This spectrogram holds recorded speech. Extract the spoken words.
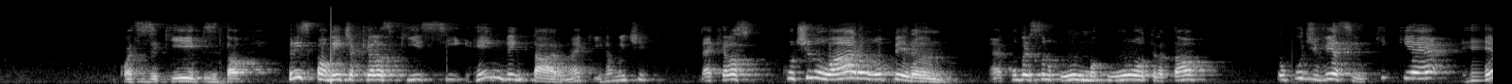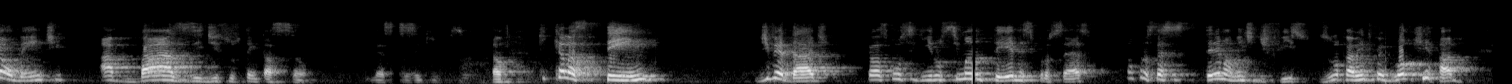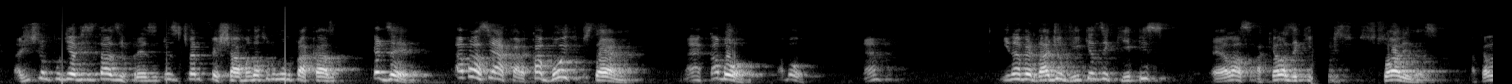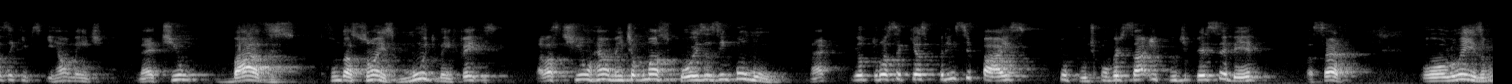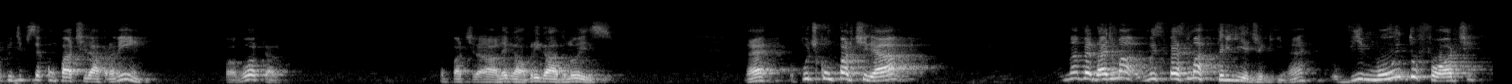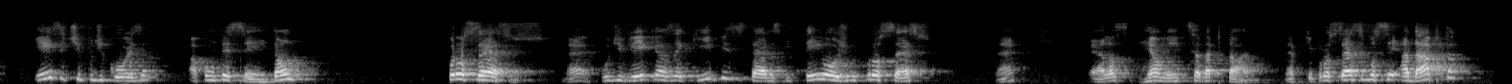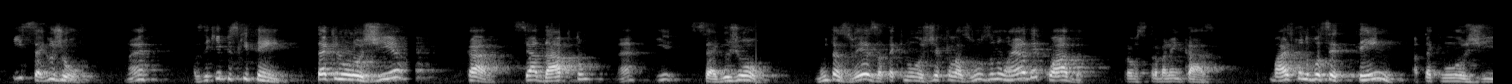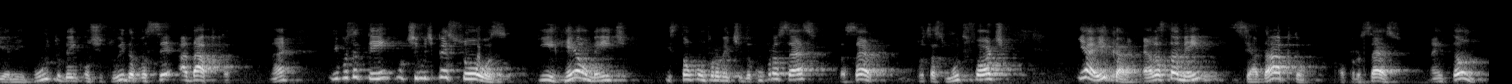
com essas equipes e tal, principalmente aquelas que se reinventaram, né? Que realmente, né? Que elas continuaram operando, né? conversando com uma, com outra, tal eu pude ver assim, o que, que é realmente a base de sustentação dessas equipes. Então, o que, que elas têm de verdade que elas conseguiram se manter nesse processo É um processo extremamente difícil. O deslocamento foi bloqueado. A gente não podia visitar as empresas, as empresas tiveram que fechar, mandar todo mundo para casa. Quer dizer, ela fala assim: ah, cara, acabou a equipe externa. Né? Acabou, acabou. Né? E, na verdade, eu vi que as equipes, elas, aquelas equipes sólidas, aquelas equipes que realmente né, tinham bases, fundações muito bem feitas, elas tinham realmente algumas coisas em comum. Né? Eu trouxe aqui as principais que eu pude conversar e pude perceber, tá certo? Ô Luiz, eu vou pedir para você compartilhar para mim, por favor, cara. Compartilhar. Ah, legal, obrigado, Luiz. Né? Eu pude compartilhar, na verdade, uma, uma espécie de uma tríade aqui, né? Eu vi muito forte esse tipo de coisa acontecer. Então, processos. Né? Pude ver que as equipes externas que têm hoje um processo, né, elas realmente se adaptaram. Né? Porque processo você adapta e segue o jogo. Né? As equipes que têm tecnologia, cara, se adaptam né, e segue o jogo. Muitas vezes a tecnologia que elas usam não é adequada para você trabalhar em casa. Mas quando você tem a tecnologia ali muito bem constituída, você adapta, né? E você tem um time de pessoas que realmente estão comprometidas com o processo, tá certo? Um processo muito forte. E aí, cara, elas também se adaptam ao processo. Né? Então,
